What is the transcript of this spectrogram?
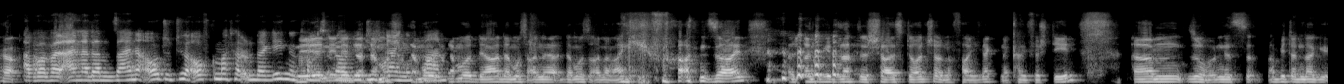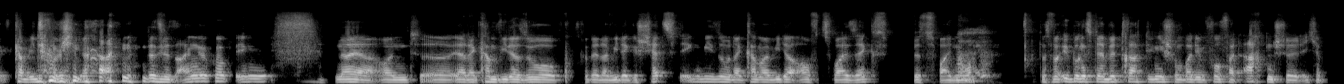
Ja. Aber weil einer dann seine Autotür aufgemacht hat und dagegen gekommen nee, ist nee, oder nee, wirklich da, da reingefahren? Muss, da, muss, ja, da muss einer, da muss einer reingefahren sein. Weil ich dann gesagt, das scheiß Deutscher, und dann fahre ich weg, dann kann ich verstehen. Ähm, so, und jetzt habe ich dann da, kam ich da wieder an und das jetzt angeguckt irgendwie. Naja, und äh, ja, dann kam wieder so, hat er da wieder geschätzt irgendwie so, und dann kam er wieder auf 2,6 bis 2,9. Das war übrigens der Betrag, den ich schon bei dem Vorfahrt 8 Schild, ich habe,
